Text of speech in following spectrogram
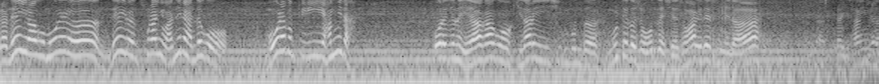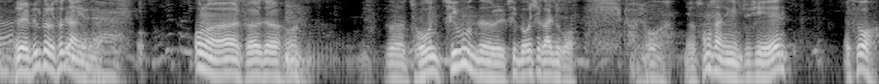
자, 내일하고 모레는 내일은 출항이 완전히 안 되고 모레도 삐리합니다. 오래전에 예약하고 기다리신 분들 물때도 좋은데 죄송하게 됐습니다. 자, 이상입니다. 예, 빅토리 선장입니다. 오늘 그저 오늘 그 좋은 지분들 집에 오셔가지고 저 요, 요 송사장님 주신 엑소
